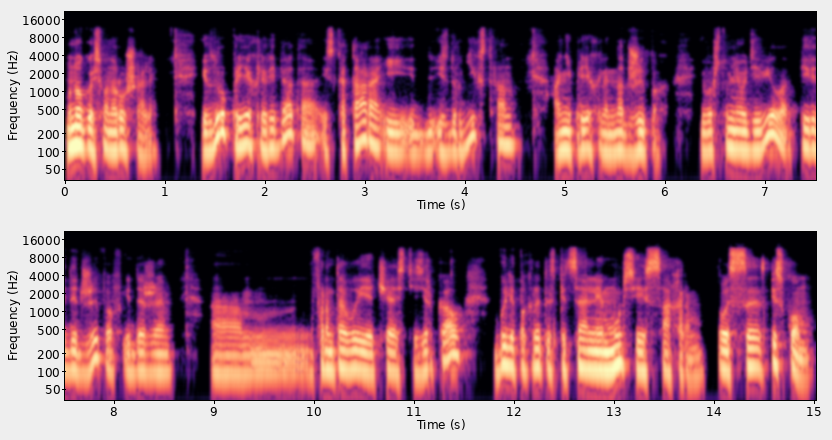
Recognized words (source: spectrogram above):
много всего нарушали. И вдруг приехали ребята из Катара и из других стран, они приехали на джипах. И вот что меня удивило, переды джипов и даже эм, фронтовые части зеркал были покрыты специальной эмульсией с сахаром, с, с песком.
